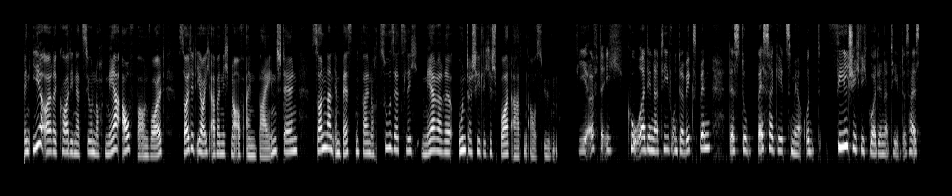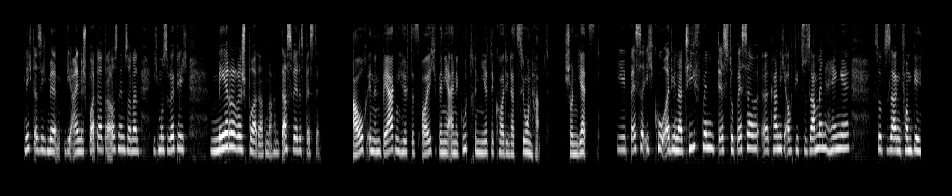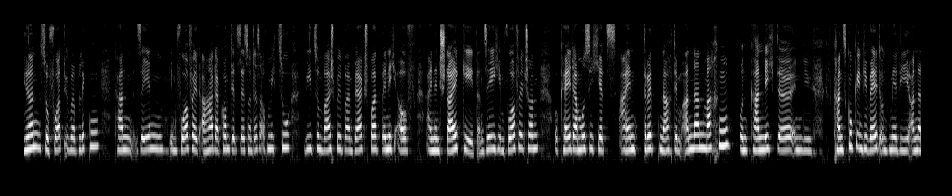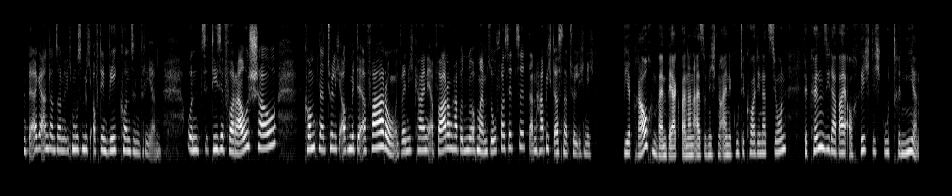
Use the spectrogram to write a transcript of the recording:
Wenn ihr eure Koordination noch mehr aufbauen wollt, solltet ihr euch aber nicht nur auf ein Bein stellen, sondern im besten Fall noch zusätzlich mehrere unterschiedliche Sportarten ausüben. Je öfter ich koordinativ unterwegs bin, desto besser geht es mir und vielschichtig koordinativ. Das heißt nicht, dass ich mir die eine Sportart rausnehme, sondern ich muss wirklich mehrere Sportarten machen. Das wäre das Beste. Auch in den Bergen hilft es euch, wenn ihr eine gut trainierte Koordination habt. Schon jetzt. Je besser ich koordinativ bin, desto besser äh, kann ich auch die Zusammenhänge sozusagen vom Gehirn sofort überblicken, kann sehen im Vorfeld, aha, da kommt jetzt das und das auf mich zu, wie zum Beispiel beim Bergsport, wenn ich auf einen Steig gehe, dann sehe ich im Vorfeld schon, okay, da muss ich jetzt einen Tritt nach dem anderen machen und kann nicht äh, in die, kann es gucken in die Welt und mir die anderen Berge anschauen, sondern ich muss mich auf den Weg konzentrieren. Und diese Vorausschau, kommt natürlich auch mit der Erfahrung. Und wenn ich keine Erfahrung habe und nur auf meinem Sofa sitze, dann habe ich das natürlich nicht. Wir brauchen beim Bergwandern also nicht nur eine gute Koordination, wir können sie dabei auch richtig gut trainieren.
